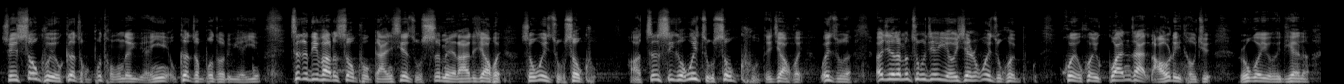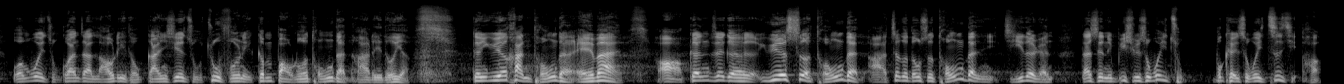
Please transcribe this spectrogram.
所以受苦有各种不同的原因，有各种不同的原因。这个地方的受苦，感谢主，施美拉的教会是为主受苦。啊，这是一个为主受苦的教会，为主的，而且他们中间有一些人为主会会会关在牢里头去。如果有一天呢，我们为主关在牢里头，感谢主，祝福你，跟保罗同等啊，你都有，跟约翰同等，，amen，啊，跟这个约瑟同等啊，这个都是同等级的人。但是你必须是为主，不可以是为自己，哈，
